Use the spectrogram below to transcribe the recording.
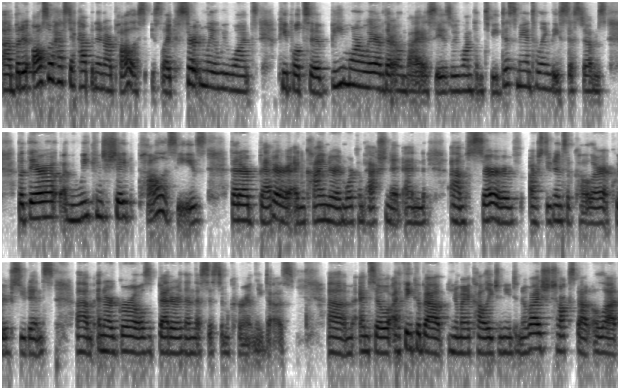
uh, but it also has to happen in our policies. Like, certainly, we want people to be more aware of their own biases. We want them to be dismantling these systems, but there, I mean, we can shape policies that are better and kinder and more compassionate and um, serve our students of color, our queer students, um, and our girls better than the system currently does. Um, and so I think about, you know, my colleague Janine Denovai, she talks about a lot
